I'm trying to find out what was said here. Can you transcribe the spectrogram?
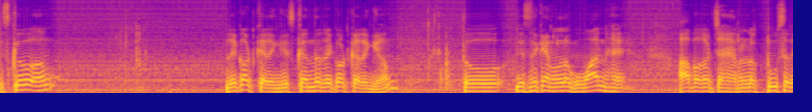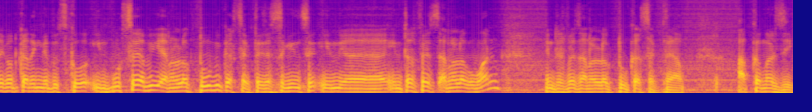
इसको हम रिकॉर्ड करेंगे इसके अंदर रिकॉर्ड करेंगे हम। तो जैसे कि एनालॉग वन है आप अगर चाहे एनालॉग टू से रिकॉर्ड करेंगे तो इसको इनपुट से अभी एनालॉग टू भी कर सकते हैं जैसे कि इन, interface analogue one interface analogue two कर सकते हैं आप आपका मर्ज़ी।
